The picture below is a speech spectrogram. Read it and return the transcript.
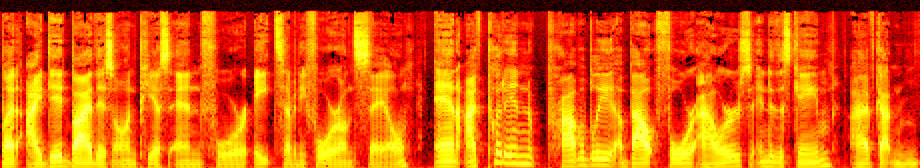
But I did buy this on PSN for 874 on sale, and I've put in probably about four hours into this game. I've gotten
